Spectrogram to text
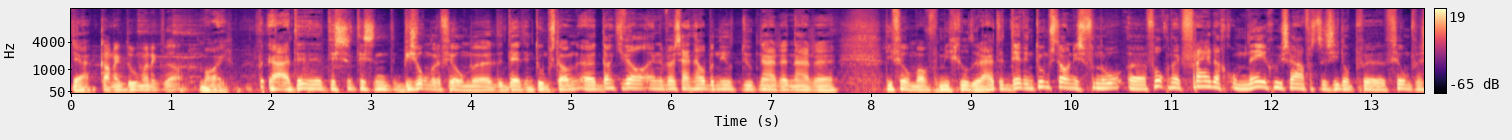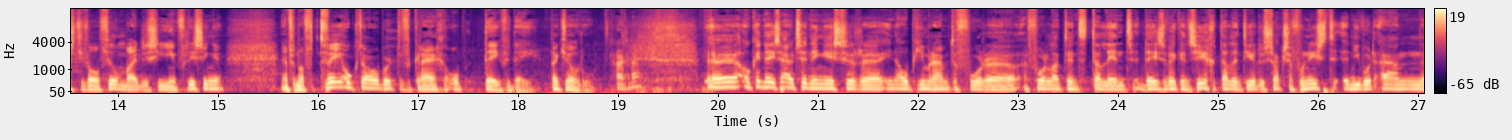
ja. kan ik doen wat ik wil. Mooi. Ja, het, het, is, het is een bijzondere film, The Dead in Tombstone. Uh, dankjewel. En we zijn heel benieuwd natuurlijk naar, naar uh, die film over Michiel de Ruiter. Dead in Tombstone is van, volgende week vrijdag om 9 uur s avonds te zien... op filmfestival Film by the Sea in Vlissingen. En vanaf 2 oktober te verkrijgen op DVD. Dankjewel, Roel. Graag gedaan. Uh, ook in deze uitzending is er uh, in Opium ruimte voor, uh, voor latent talent. Deze week een zeer getalenteerde saxofonist. En die wordt aan,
